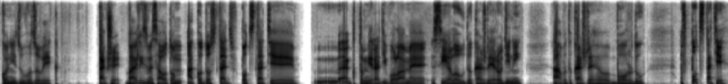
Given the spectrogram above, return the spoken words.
Koniec úvodzoviek. Takže bavili sme sa o tom, ako dostať v podstate, mm, ak to my radi voláme, CLO do každej rodiny alebo do každého boardu. V podstate,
